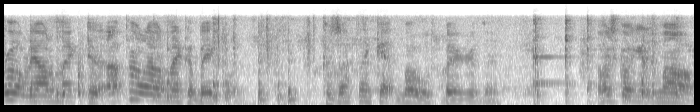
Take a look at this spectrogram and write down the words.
Probably ought to make the, I probably ought to make a big one. Cause I think that bowl's bigger than, I'm just gonna use them all.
